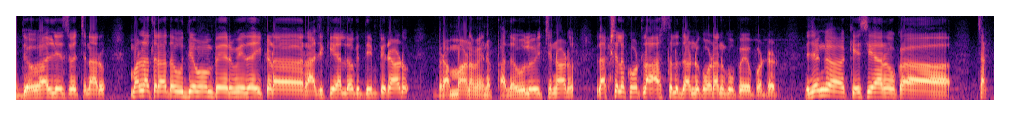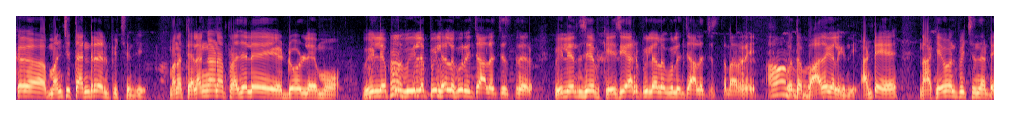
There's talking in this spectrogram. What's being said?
ఉద్యోగాలు చేసి వచ్చినారు. మళ్ళీ తర్వాత ఉద్యమం పేరు మీద ఇక్కడ రాజకీయాల్లోకి దింపినాడు. బ్రహ్మాండమైన పదవులు ఇచ్చినాడు. లక్షల కోట్ల ఆస్తులు దండుకోవడానికి ఉపయోగపడ్డాడు. నిజంగా కేసీఆర్ ఒక చక్కగా మంచి తండ్రి అనిపించింది. మన తెలంగాణ ప్రజలే ఎడ్డోళ్ళేమో వీళ్ళు ఎప్పుడు వీళ్ళ పిల్లల గురించి ఆలోచిస్తున్నారు? వీళ్ళు ఎంతసేపు కేసీఆర్ పిల్లల గురించి ఆలోచిస్తున్నారని కొంత బాధ కలిగింది. అంటే నాకేమనిపించిందంటే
